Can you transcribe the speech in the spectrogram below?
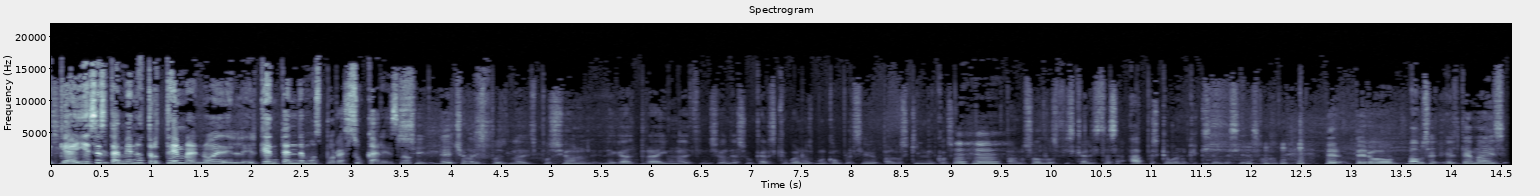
y que ahí ese es también otro tema, ¿no? El, que entendemos por azúcares, ¿no? Sí, de hecho la, disposición legal trae una definición de azúcares que, bueno, es muy comprensible para los químicos, para nosotros los fiscalistas. Ah, pues qué bueno que quisieron decir eso, ¿no? pero, pero, vamos, el, tema es,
